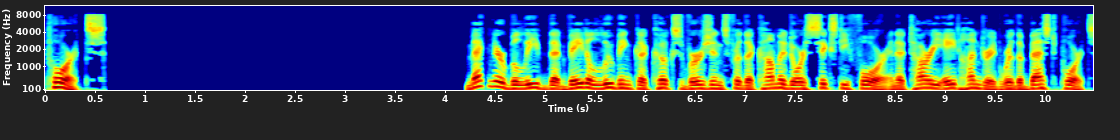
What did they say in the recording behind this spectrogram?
Ports Mechner believed that Veda Lubinka Cook's versions for the Commodore 64 and Atari 800 were the best ports,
